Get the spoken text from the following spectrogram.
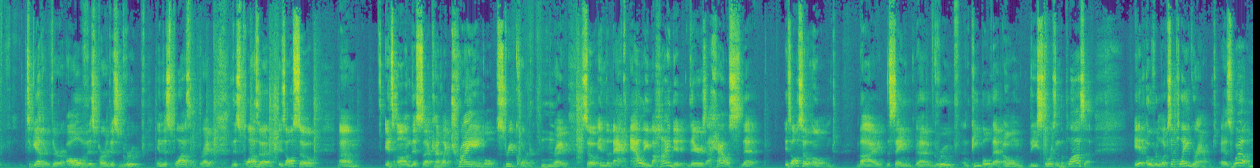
together. They're all of this part of this group in this plaza, right? This plaza is also um, it's on this uh, kind of like triangle street corner, right? So in the back alley behind it, there's a house that is also owned by the same uh, group and people that own these stores in the plaza. It overlooks a playground as well.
